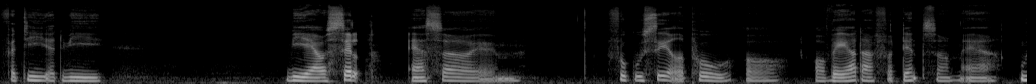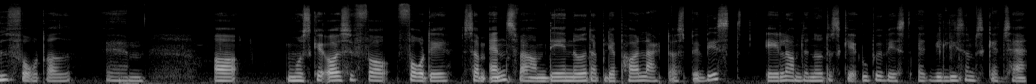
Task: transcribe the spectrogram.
Fordi at vi, vi er os selv er så øhm, fokuseret på at, at være der for den, som er udfordret. Øhm, og måske også for, får det som ansvar, om det er noget, der bliver pålagt os bevidst, eller om det er noget, der sker ubevidst, at vi ligesom skal tage,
